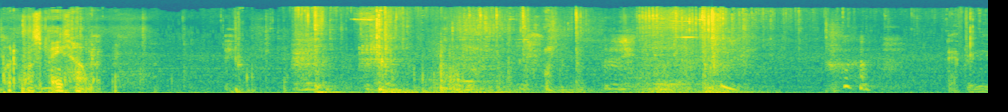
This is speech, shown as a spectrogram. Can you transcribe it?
Put on a space helmet. After you.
